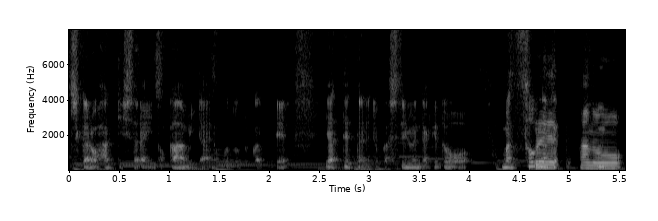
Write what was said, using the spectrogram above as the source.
力を発揮したらいいのかみたいなこととかってやってったりとかしてるんだけど、まあ、それ、あの、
